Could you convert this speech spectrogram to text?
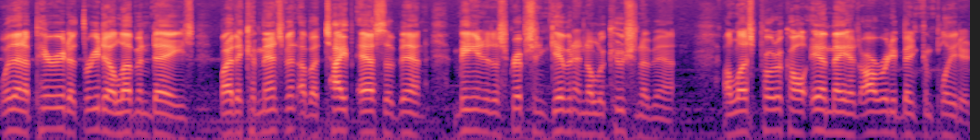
within a period of 3 to 11 days, by the commencement of a Type S event meeting the description given in the locution event, unless Protocol M8 has already been completed.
